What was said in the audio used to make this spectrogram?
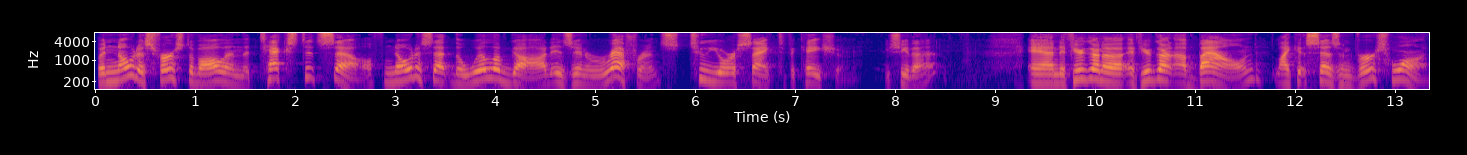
But notice, first of all, in the text itself, notice that the will of God is in reference to your sanctification. You see that? And if you're gonna if you're gonna abound, like it says in verse one,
